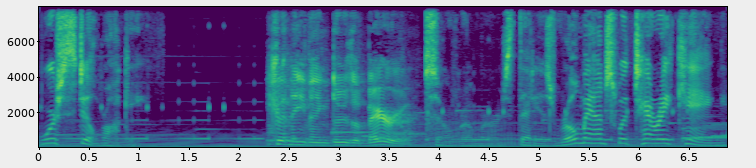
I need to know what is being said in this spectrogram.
were still rocky. He couldn't even do the burial. So rumors that his romance with Terry King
